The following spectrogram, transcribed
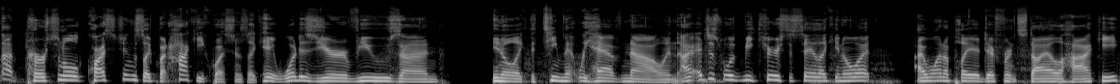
not personal questions like but hockey questions like hey what is your views on you know like the team that we have now? And I, I just would be curious to say like you know what? I want to play a different style of hockey.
